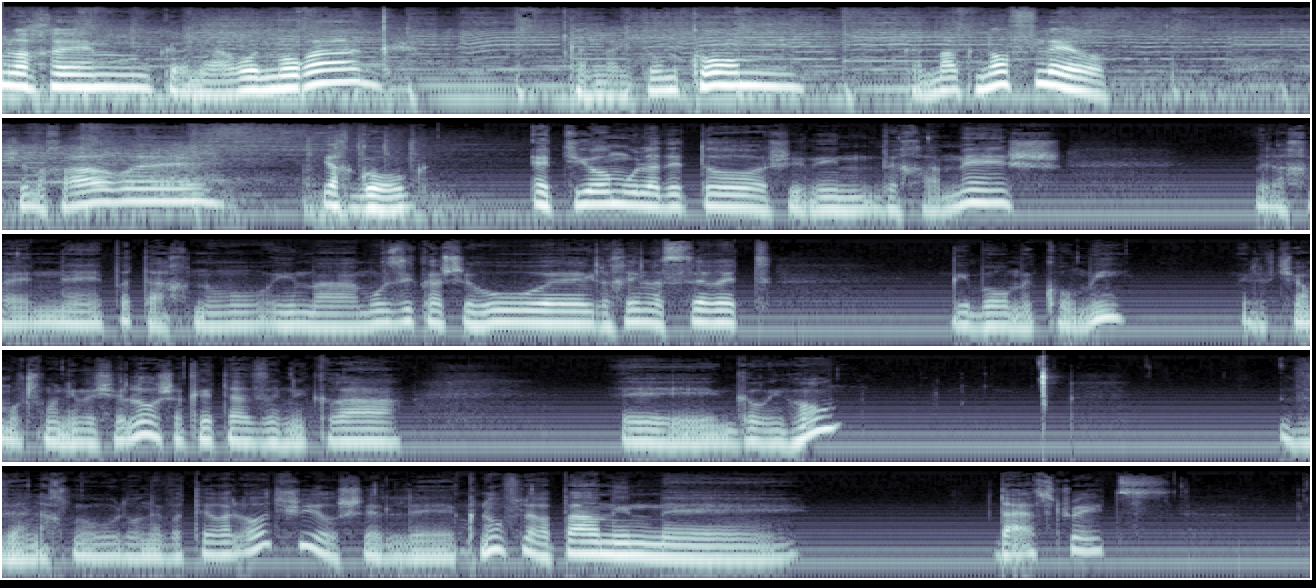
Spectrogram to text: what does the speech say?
שלום לכם, כאן אהרון מורג, כאן לעיתון קום, כאן מרק נופלר, שמחר uh, יחגוג את יום הולדתו ה-75, ולכן uh, פתחנו עם המוזיקה שהוא uh, הלחין לסרט גיבור מקומי, 1983, הקטע הזה נקרא uh, Going Home. ואנחנו לא נוותר על עוד שיר של אה, קנופלר, הפעם עם דייר אה, סטרייטס,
